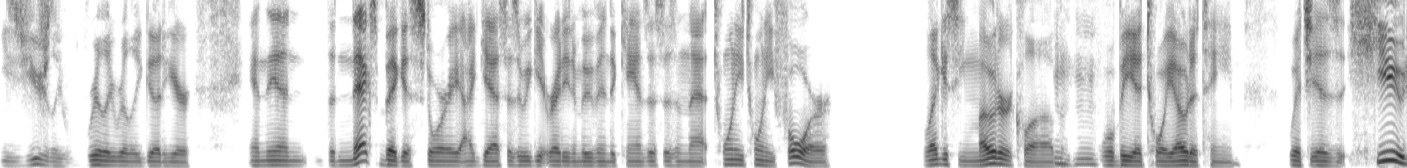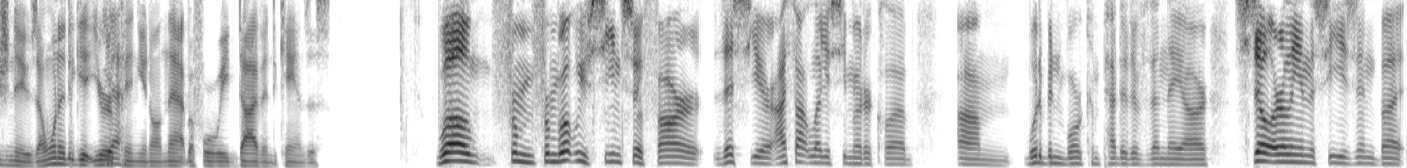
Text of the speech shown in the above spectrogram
he's usually really, really good here. And then the next biggest story, I guess, as we get ready to move into Kansas is in that 2024 Legacy Motor Club mm-hmm. will be a Toyota team, which is huge news. I wanted to get your yeah. opinion on that before we dive into Kansas. Well, from from what we've seen so far this year, I thought Legacy Motor Club um, would have been more competitive than they are. Still early in the season, but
